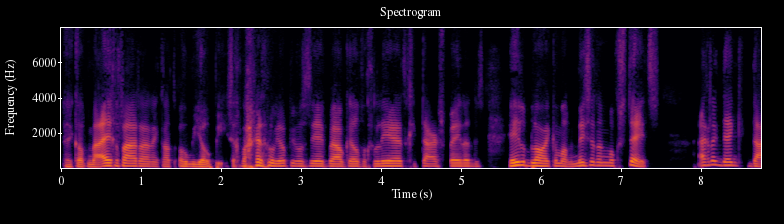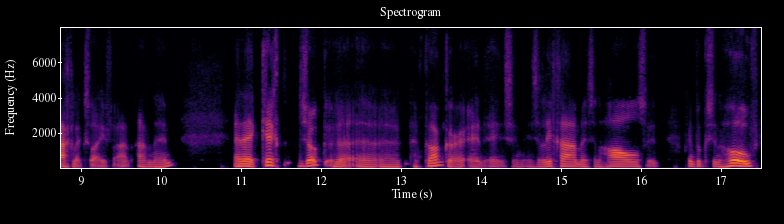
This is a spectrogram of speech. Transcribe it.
Ik had mijn eigen vader en ik had oom Jopie, zeg maar. En oom was, die heeft mij ook heel veel geleerd, gitaar spelen. Dus hele belangrijke man. Ik mis hem nog steeds. Eigenlijk denk ik dagelijks wel even aan, aan hem. En hij kreeg dus ook uh, uh, een kanker in, in, zijn, in, zijn, lichaam, in zijn hals, in, ook in zijn hoofd.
